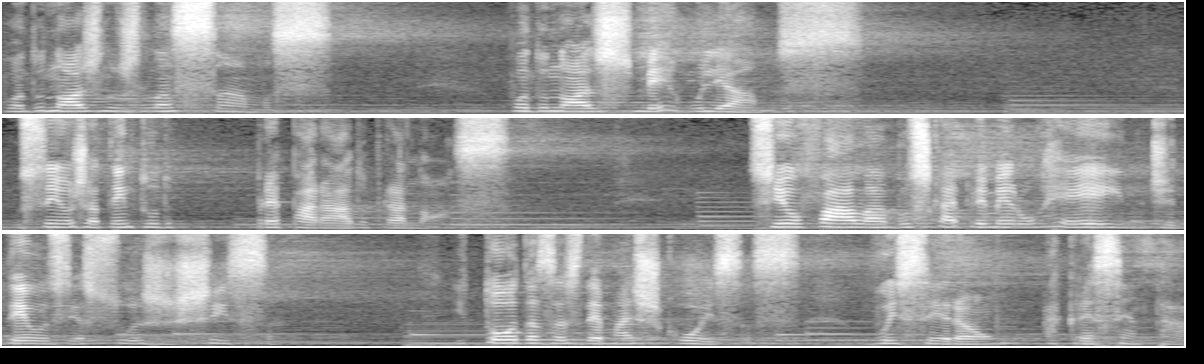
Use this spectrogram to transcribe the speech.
Quando nós nos lançamos, quando nós mergulhamos, o Senhor já tem tudo preparado para nós. O Senhor fala: buscar primeiro o reino de Deus e a sua justiça, e todas as demais coisas vos serão acrescentadas.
